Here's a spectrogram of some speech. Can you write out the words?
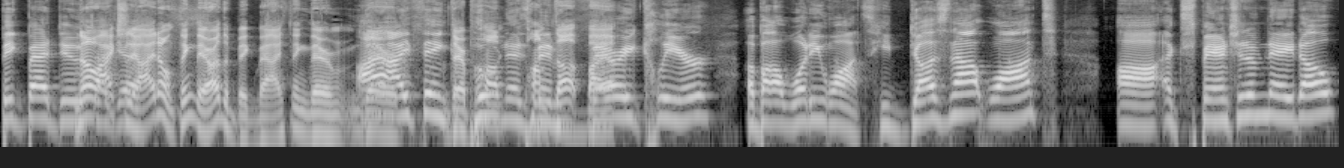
big bad dudes. No, I actually, get it. I don't think they are the big bad. I think they're. they're I, I think they're Putin pump- has pumped been up by very clear about what he wants. He does not want uh, expansion of NATO.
